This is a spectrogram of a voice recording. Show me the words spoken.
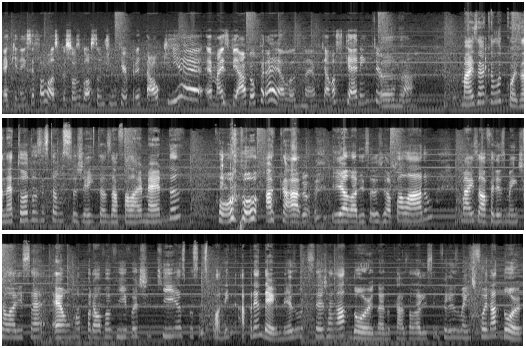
é que nem você falou, as pessoas gostam de interpretar o que é, é mais viável para elas, né? Porque elas querem interpretar. Uhum. Mas é aquela coisa, né? Todos estamos sujeitas a falar merda, como a Caro e a Larissa já falaram. Mas, ó, felizmente a Larissa é uma prova viva de que as pessoas podem aprender, mesmo que seja na dor, né? No caso da Larissa, infelizmente, foi na dor.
